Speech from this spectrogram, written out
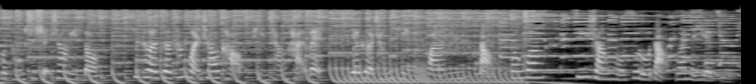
或从事水上运动，去特色餐馆烧烤品尝海味，也可乘艇环岛观光，欣赏姆苏鲁岛湾的夜景。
